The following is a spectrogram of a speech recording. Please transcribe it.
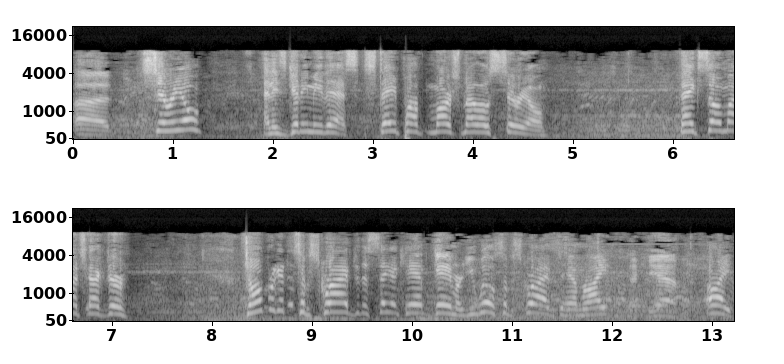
uh, cereal, and he's getting me this Stay Puft Marshmallow cereal. Thanks so much, Hector. Don't forget to subscribe to the Sega Camp Gamer. You will subscribe to him, right? Heck yeah. All right.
